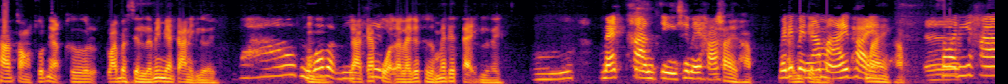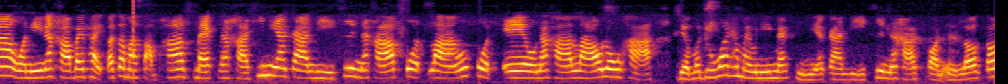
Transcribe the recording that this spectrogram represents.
ทานสองชุดเนี่ยคือร้อยเปอร์เซ็นต์เลยไม่มีอาการอีกเลย ว้าวถือว่าแบบดียาแก้ปวดอะไรก็คือไม่ได้แตะอีกเลยอืมแม็กทานจริงใช่ไหมคะใช่ครับ ไม่ได้เป็นหน้าไม้ไผ่ไม่ครับ สวัสดีค่ะ วันนี้นะคะ ใบไผ่ก็จะมาสัมภาษณ์แม็กนะคะ ที่มีอาการดีขึ้นนะคะ ปวดหลังปวดเอวนะคะล้าวลงขาเดี๋ยวมาดูว่าทำไมวันนี้แม็กถึงมีอาการดีขึ้นนะคะ ก่อนอื่นแล้วก็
